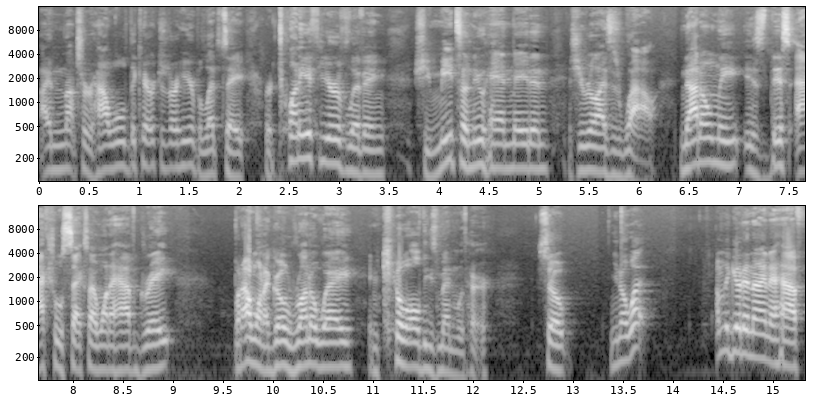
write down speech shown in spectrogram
I'm not sure how old the characters are here, but let's say her 20th year of living, she meets a new handmaiden and she realizes, wow, not only is this actual sex I want to have great, but I want to go run away and kill all these men with her. So, you know what? I'm going to give it a nine and a half.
